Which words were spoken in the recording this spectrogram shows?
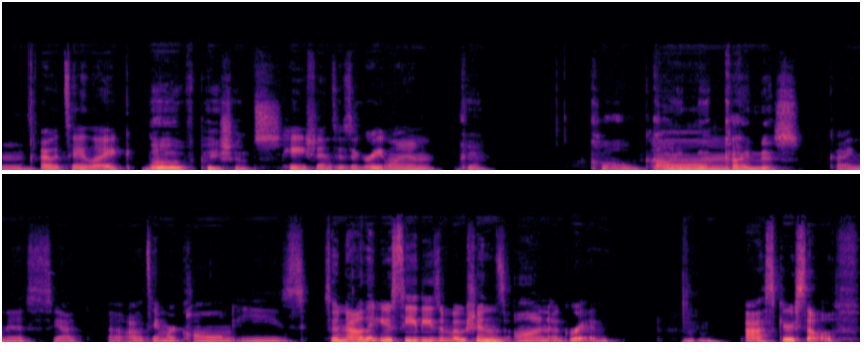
Mm, I would say like love, patience. Patience is a great one. Okay. Calm, calm kindness, kindness. Kindness, yeah. Uh, I would say more calm, ease. So now that you see these emotions on a grid, mm-hmm. ask yourself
